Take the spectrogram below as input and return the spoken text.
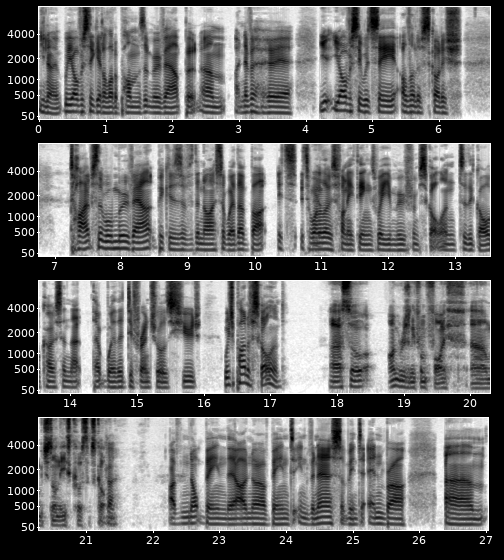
you know we obviously get a lot of poms that move out, but um, I never hear. You, you obviously would see a lot of Scottish types that will move out because of the nicer weather, but it's it's one yeah. of those funny things where you move from Scotland to the Gold Coast and that that weather differential is huge. Which part of Scotland? Uh, so I'm originally from Fife, um, which is on the east coast of Scotland. Okay. I've not been there. I know I've been to Inverness. I've been to Edinburgh, um,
